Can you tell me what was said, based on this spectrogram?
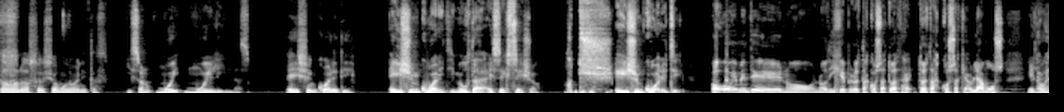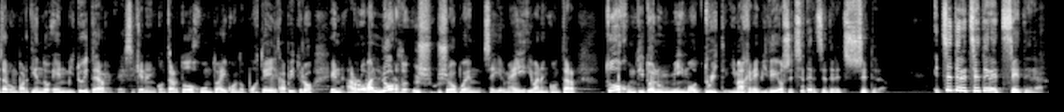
No, no, son muy bonitas. y son muy, muy lindas. Asian quality. Asian Quality, me gusta ese sello. Asian Quality. Obviamente no, no dije, pero estas cosas, todas, estas- todas estas cosas que hablamos, eh, las voy a estar compartiendo en mi Twitter. Eh, si quieren encontrar todo junto ahí cuando postee el capítulo, en arroba Lord Yuyo, pueden seguirme ahí y van a encontrar todo juntito en un mismo tweet. Imágenes, videos, etcétera, etcétera, etcétera. Etcétera, etcétera, etcétera.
